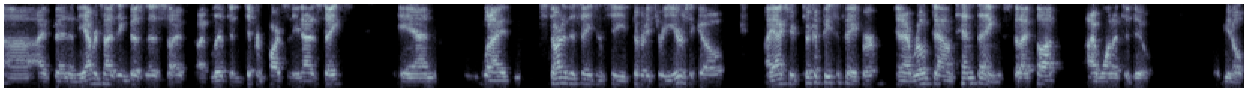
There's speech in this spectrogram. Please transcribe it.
Uh, I've been in the advertising business. I've, I've lived in different parts of the United States. And when I started this agency 33 years ago, I actually took a piece of paper and I wrote down 10 things that I thought I wanted to do. You know,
